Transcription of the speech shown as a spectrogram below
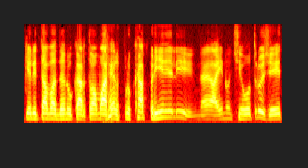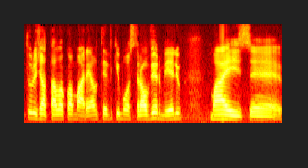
que ele estava dando o cartão amarelo para o Caprini, ele, né, aí não tinha outro jeito, ele já estava com o amarelo, teve que mostrar o vermelho, mas é,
